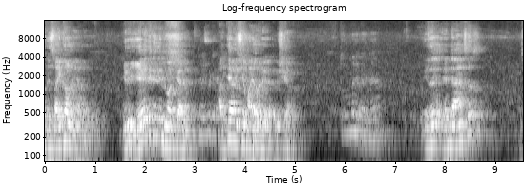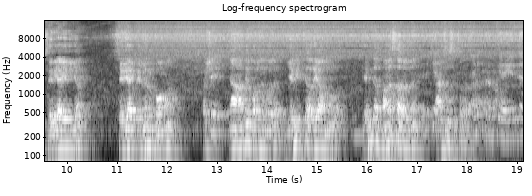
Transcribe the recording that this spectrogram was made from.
ഒരു സൈക്കോളജിയാണ് ഇത്. ഏത് രീതിയിൽ നോക്കിയാലും അത്യാവശ്യമായ ഒരു വിഷയമാണ്. ഇത് എന്റെ ആൻസർ ശരിയായിരിക്കാം. ശരിയായിട്ടില്ലെന്ന് തോന്നാം. പക്ഷേ ഞാൻ ആദ്യം പറഞ്ഞ പോലെ എനിക്ക് അറിയാവുന്നത് എന്റെ മനസ്സറിഞ്ഞ് ആൻസേഴ്സ് ഇട്ടു എന്റെ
